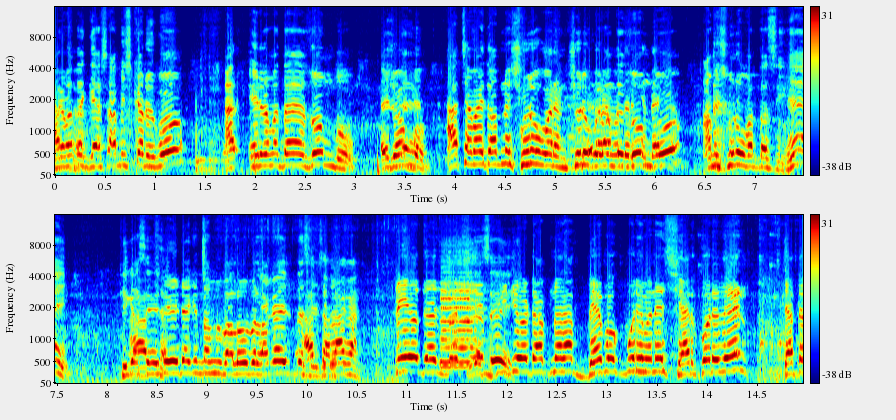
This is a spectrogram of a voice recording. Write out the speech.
এর। মধ্যে গ্যাস আবিষ্কার হইব আর এর মধ্যে জমবো। এই যে আচ্ছা ভাই তো আপনি শুরু করেন শুরু করে জমবো আমি শুরু করতেছি হ্যাঁ ঠিক আছে এই আচ্ছা। যে এটা কিন্তু আমি ভালোভাবে লাগাই দিতেছি আচ্ছা লাগান। প্রিয় দেশবাসী ভিডিওটা আপনারা ব্যাপক পরিমাণে শেয়ার করে দেন যাতে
